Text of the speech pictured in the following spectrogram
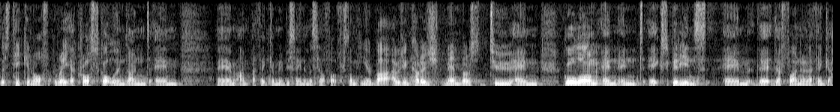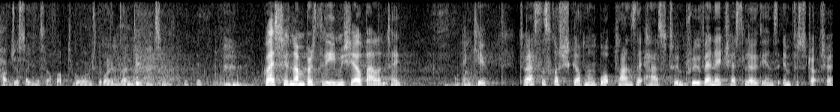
that's taken off right across Scotland and um, Um, I think I may be signing myself up for something here, but I would encourage members to um, go along and, and experience um, the, the fun, and I think I have just signed myself up to go along to the one in Dundee. so. Question number three, Michelle Ballantyne. Thank you to ask the Scottish Government what plans it has to improve NHS Lothian's infrastructure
